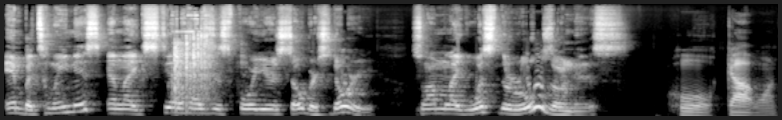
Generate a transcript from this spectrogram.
in between this and like still has this four years sober story. So I'm like, what's the rules on this? Oh, got one.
